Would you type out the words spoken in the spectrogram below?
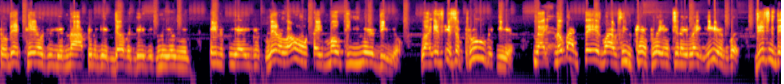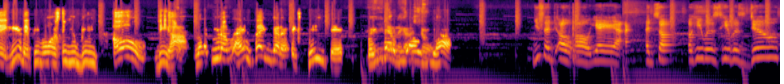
So that tells you you're not going to get double digit millions in the free agent, let alone a multi-year deal. Like it's it's a proven year. Like Yeah. nobody says wide receivers can't play until they late years, but this is that year that people want to see you be old, D Hop. Like you know, I ain't saying you gotta exceed that, but you You gotta definitely be gotta old, show D Hop. You said, oh, oh, yeah, yeah, yeah. And so he was he was due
